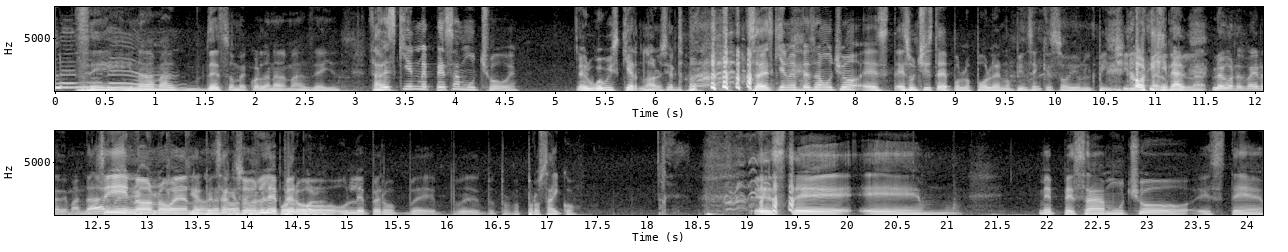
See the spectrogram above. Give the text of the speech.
la Sí, y nada más. De eso me acuerdo nada más de ellos. ¿Sabes quién me pesa mucho, güey? El huevo izquierdo, no, no es cierto. ¿Sabes quién me pesa mucho? Es, es un chiste de Polo Polo, ¿eh? no piensen que soy un pinche Original. pelado. Luego nos vayan a demandar. Sí, no, no vayan a pensar que soy un lépero, un lépero eh, eh, pro- prosaico. Este, eh, me pesa mucho, este, se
